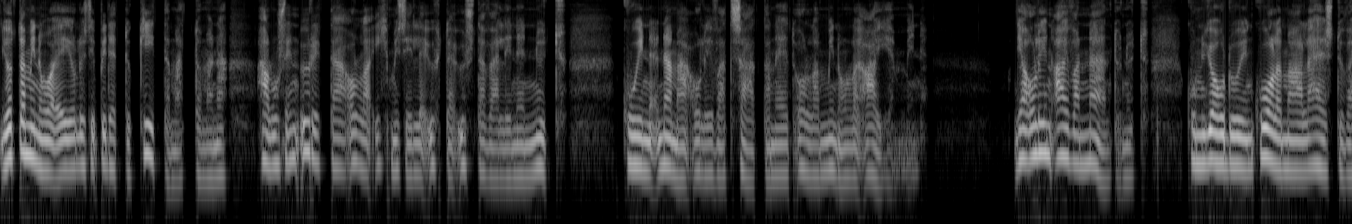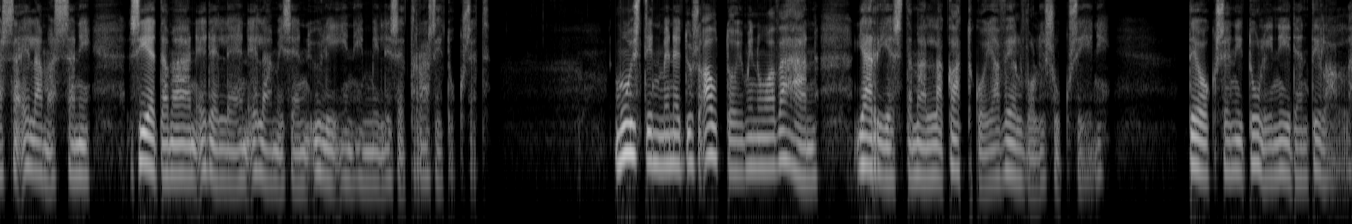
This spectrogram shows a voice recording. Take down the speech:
Jotta minua ei olisi pidetty kiittämättömänä, halusin yrittää olla ihmisille yhtä ystävällinen nyt, kuin nämä olivat saattaneet olla minulle aiemmin. Ja olin aivan nääntynyt, kun jouduin kuolemaan lähestyvässä elämässäni sietämään edelleen elämisen yliinhimilliset rasitukset. Muistin menetys auttoi minua vähän järjestämällä katkoja velvollisuuksiini. Teokseni tuli niiden tilalle.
